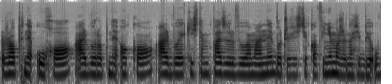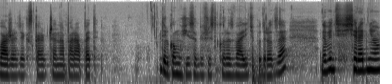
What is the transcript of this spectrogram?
ropne ucho, albo ropne oko, albo jakiś tam pazur wyłamany, bo oczywiście Kofi nie może na siebie uważać, jak skarcze na parapet, tylko musi sobie wszystko rozwalić po drodze. No więc średnio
